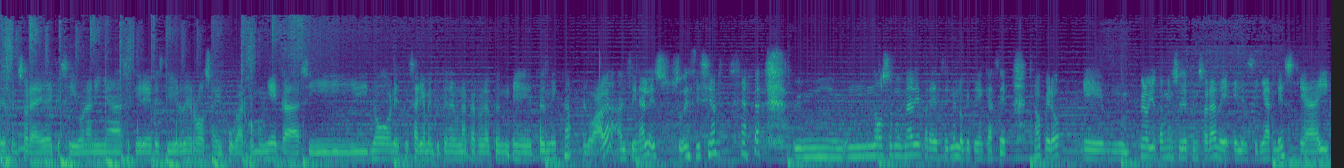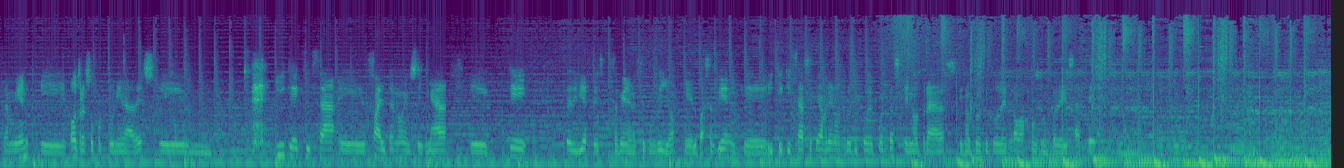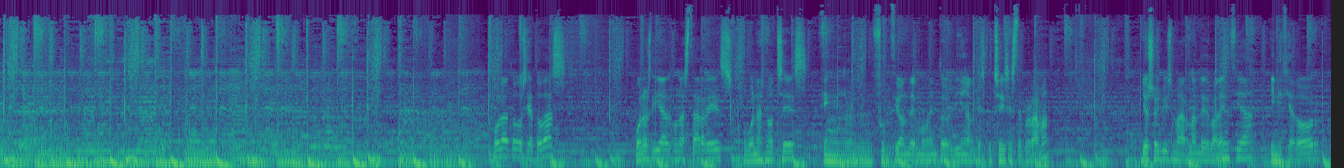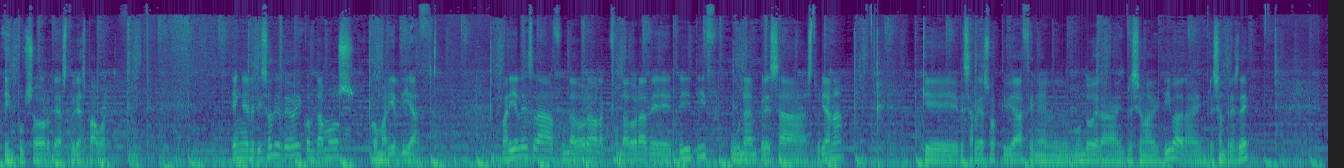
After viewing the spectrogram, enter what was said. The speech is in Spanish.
Defensora ¿eh? de que si una niña se quiere vestir de rosa y jugar con muñecas y no necesariamente tener una carrera eh, técnica, que lo haga. Al final es su decisión. Mm, no somos nadie para decirle lo que tienen que hacer, ¿no? Pero eh, pero yo también soy defensora de el enseñarles que hay también otras oportunidades y que quizá falta no enseñar que te diviertes también en este mundillo, que lo pasas bien y que, y que quizás se te abren otro tipo de puertas que en, otras, que en otro tipo de trabajos no puedes hacer. Hola a todos y a todas. Buenos días, buenas tardes o buenas noches en función del momento del día en el que escuchéis este programa. Yo soy Luis Hernández Valencia, iniciador e impulsor de Asturias Power. En el episodio de hoy contamos con Mariel Díaz. Mariel es la fundadora o la cofundadora de Triditive, una empresa asturiana que desarrolla su actividad en el mundo de la impresión aditiva, de la impresión 3D,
